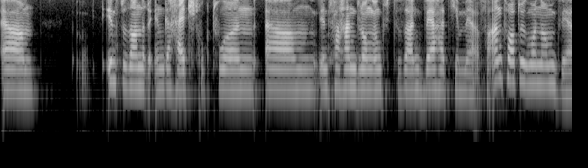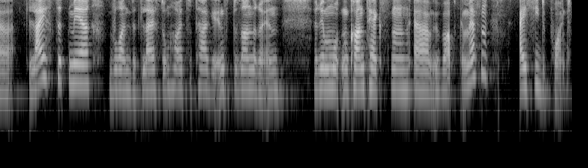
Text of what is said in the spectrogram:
ähm, insbesondere in Gehaltsstrukturen, ähm, in Verhandlungen irgendwie zu sagen, wer hat hier mehr Verantwortung übernommen, wer leistet mehr, woran wird Leistung heutzutage insbesondere in remoten Kontexten äh, überhaupt gemessen. I see the point.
